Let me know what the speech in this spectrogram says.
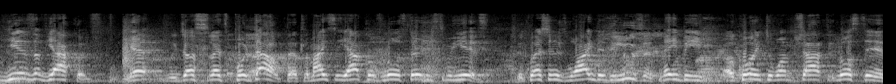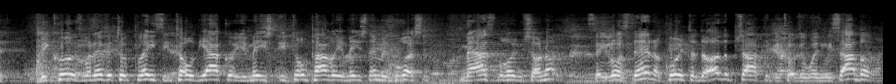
years of Yaakov. Yeah, we just let's point out that Lamaisa Yaakov lost 33 years. The question is why did he lose it? Maybe according to one shot he lost it because whatever took place, he told Yaakov, may, he told Paro, you may name Megurash, Me'as. So he lost then, according to the other pshat, because it was Misabel,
